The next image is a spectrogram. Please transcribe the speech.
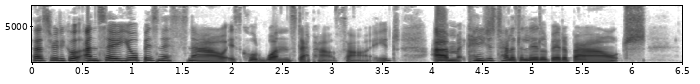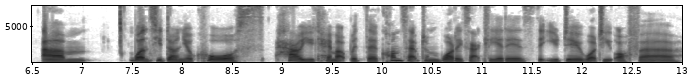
That's really cool. And so your business now is called One Step Outside. Um, can you just tell us a little bit about um, once you've done your course, how you came up with the concept and what exactly it is that you do? What do you offer?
